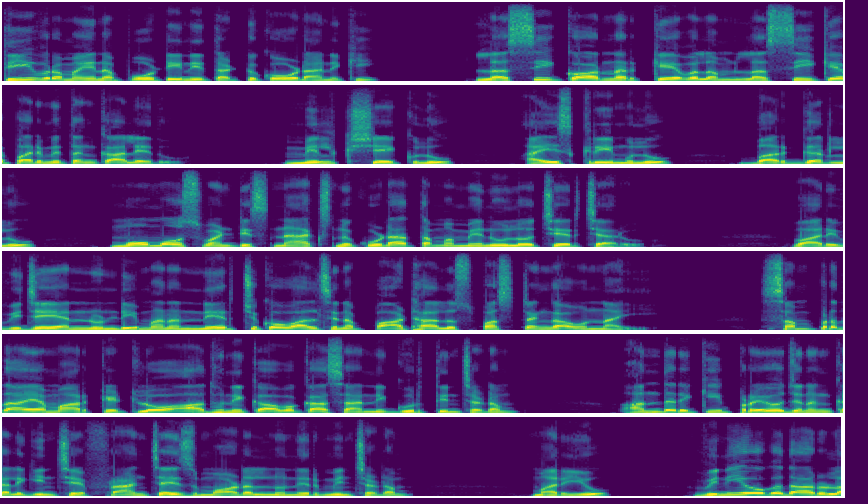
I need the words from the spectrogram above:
తీవ్రమైన పోటీని తట్టుకోవడానికి లస్సీ కార్నర్ కేవలం లస్సీకే పరిమితం కాలేదు. మిల్క్ షేకులు ఐస్ క్రీములు బర్గర్లు మోమోస్ వంటి స్నాక్స్ను కూడా తమ మెనూలో చేర్చారు. వారి విజయం నుండి మనం నేర్చుకోవాల్సిన పాఠాలు స్పష్టంగా ఉన్నాయి. సంప్రదాయ మార్కెట్లో ఆధునిక అవకాశాన్ని గుర్తించడం అందరికీ ప్రయోజనం కలిగించే ఫ్రాంచైజ్ మోడల్ను నిర్మించడం మరియు వినియోగదారుల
